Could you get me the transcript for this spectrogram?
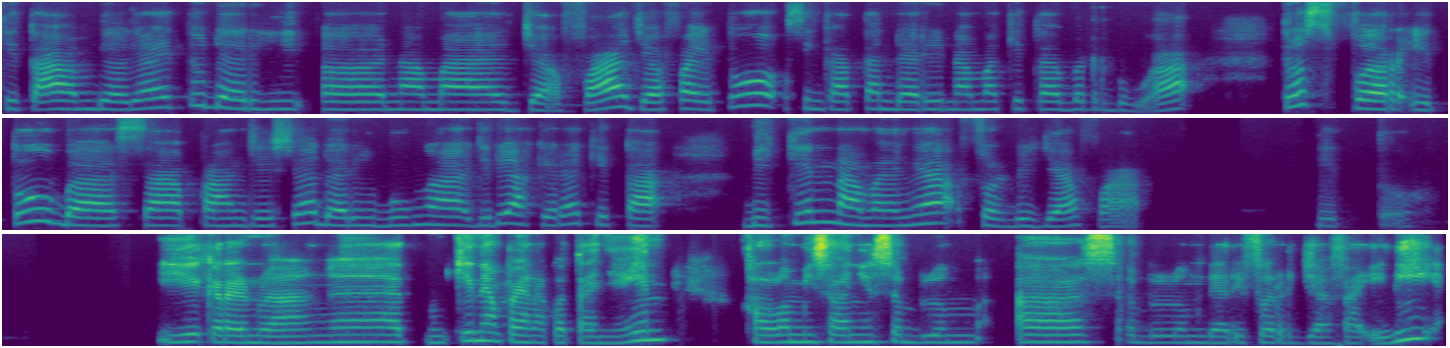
kita ambilnya itu dari uh, nama Java. Java itu singkatan dari nama kita berdua. Terus fleur itu bahasa Prancisnya dari bunga. Jadi akhirnya kita bikin namanya fleur de Java. Gitu. Iya keren banget. Mungkin yang pengen aku tanyain, kalau misalnya sebelum uh, sebelum dari Fleur Java ini,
